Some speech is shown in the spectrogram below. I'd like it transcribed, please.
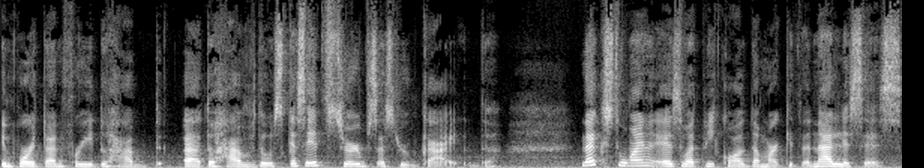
important for you to have uh, to have those because it serves as your guide. Next one is what we call the market analysis.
